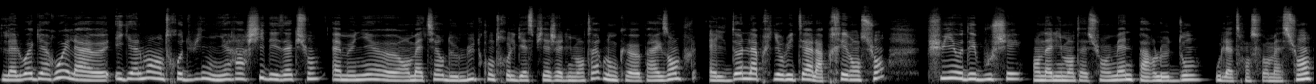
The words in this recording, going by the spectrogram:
La loi Garot, elle a également introduit une hiérarchie des actions à mener en matière de lutte contre le gaspillage alimentaire. Donc, par exemple, elle donne la priorité à la prévention, puis au débouché en alimentation humaine par le don ou la transformation,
